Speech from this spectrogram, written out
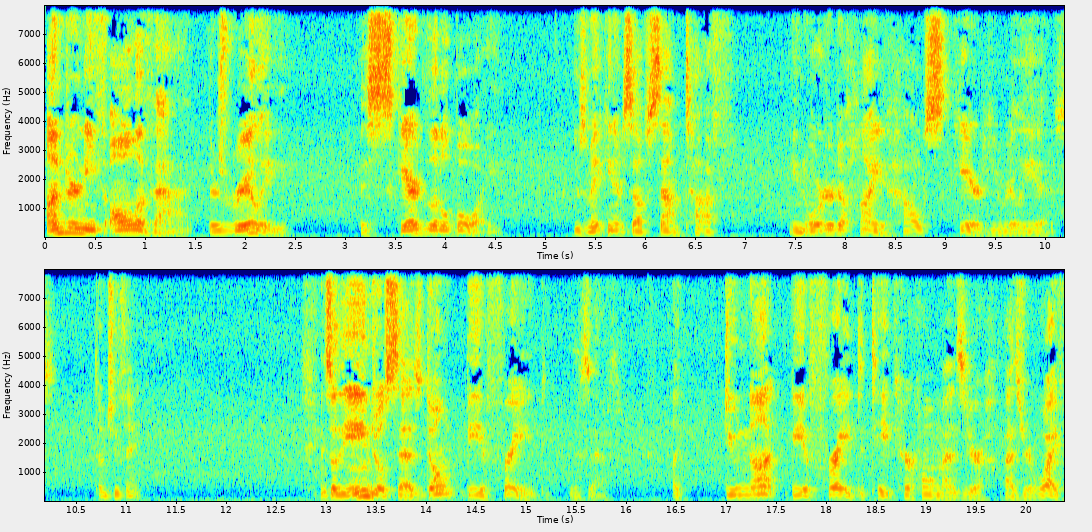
underneath all of that, there's really this scared little boy who's making himself sound tough in order to hide how scared he really is. Don't you think? And so the angel says, Don't be afraid, Yosef. Like, do not be afraid to take her home as your as your wife.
